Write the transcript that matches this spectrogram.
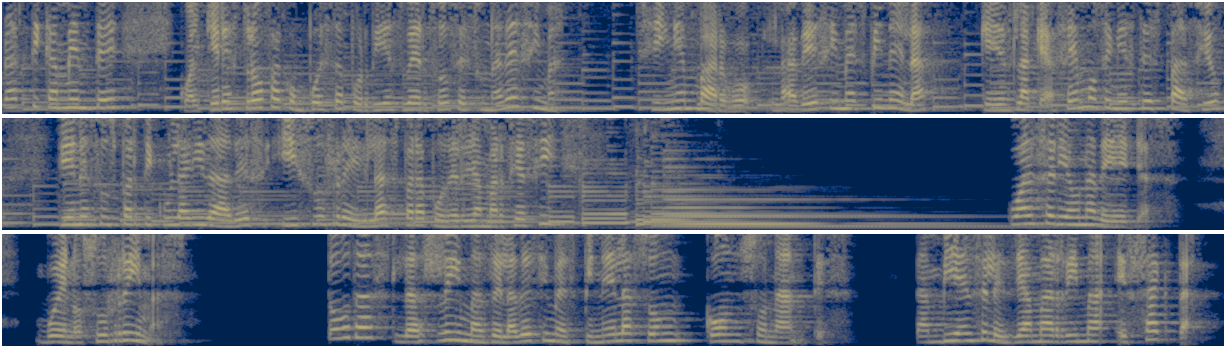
Prácticamente cualquier estrofa compuesta por 10 versos es una décima. Sin embargo, la décima espinela que es la que hacemos en este espacio, tiene sus particularidades y sus reglas para poder llamarse así. ¿Cuál sería una de ellas? Bueno, sus rimas. Todas las rimas de la décima espinela son consonantes. También se les llama rima exacta.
